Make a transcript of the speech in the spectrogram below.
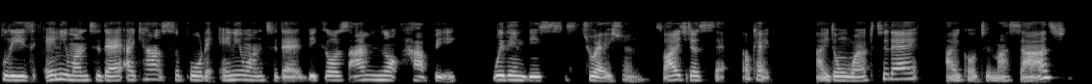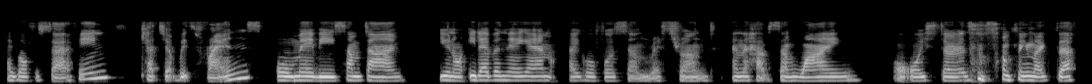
please anyone today. I can't support anyone today because I'm not happy within this situation. So I just said, okay, I don't work today. I go to massage. I go for surfing, catch up with friends, or maybe sometime, you know, 11 a.m. I go for some restaurant and I have some wine or oysters or something like that.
